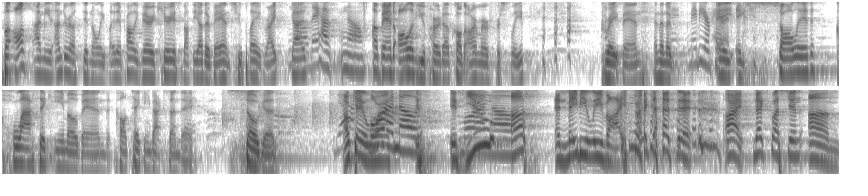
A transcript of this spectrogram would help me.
but all I mean, Underoath didn't only play. They're probably very curious about the other bands who played, right, guys? No, they have, no. a band all of you've heard of called Armor for Sleep. Great band. And then a, Maybe your a, parents. a solid classic emo band called Taking Back Sunday. So good. okay, Laura. Laura knows. It's, it's Laura you, knows. us, and maybe Levi. like that's it. All right, next question. Um,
